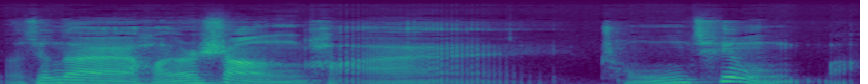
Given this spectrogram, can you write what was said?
呃，现在好像是上海、重庆吧，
